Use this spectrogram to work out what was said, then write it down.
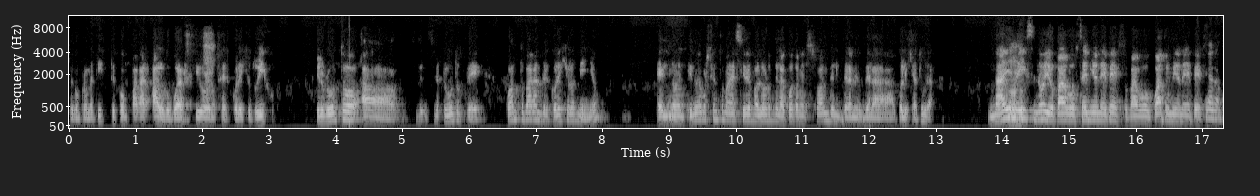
te comprometiste con pagar algo, puede haber sido, no sé, el colegio de tu hijo. Yo le pregunto a, les pregunto a ustedes, ¿cuánto pagan del colegio los niños? El 99% me va a decir el valor de la cuota mensual de, la, colegiatura. Nadie me dice, no, yo pago 6 millones de pesos, pago 4 millones de pesos,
